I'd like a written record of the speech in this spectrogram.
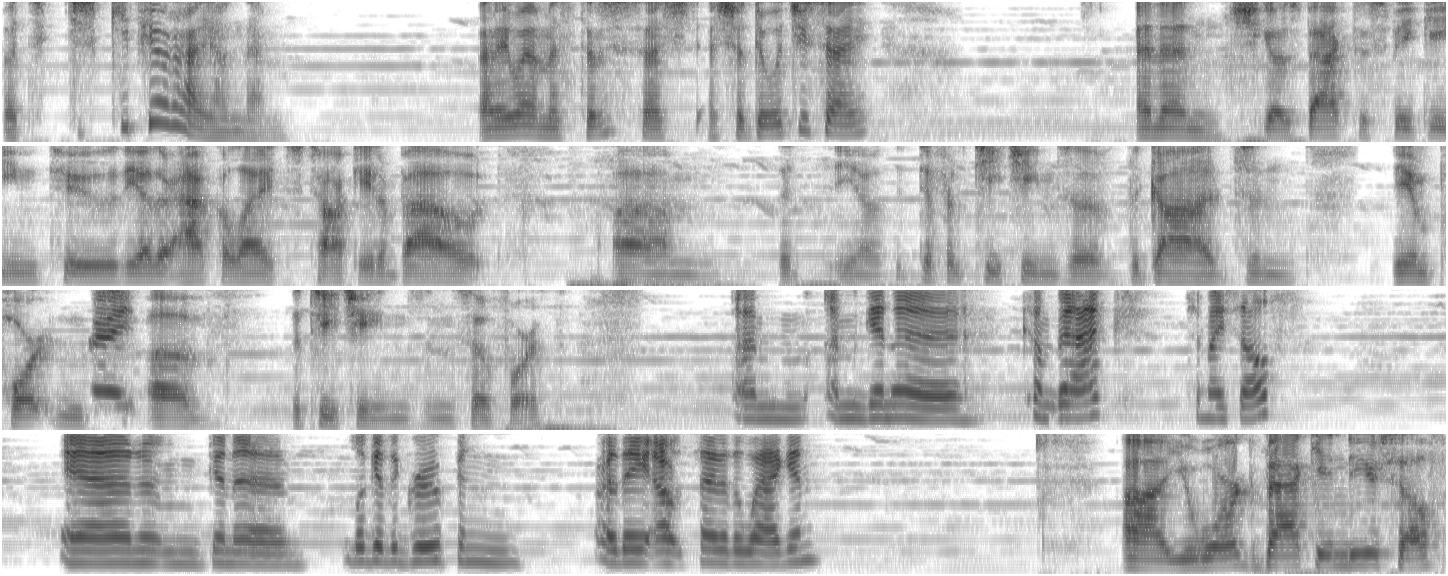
But just keep your eye on them. Very well, mistress. I, sh- I shall do what you say. And then she goes back to speaking to the other acolytes, talking about um, the you know the different teachings of the gods and the importance Right. of the teachings and so forth. I'm I'm gonna come back to myself, and I'm gonna look at the group. And are they outside of the wagon? Uh, you warg back into yourself.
